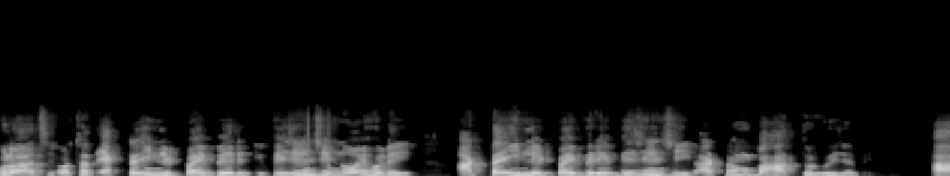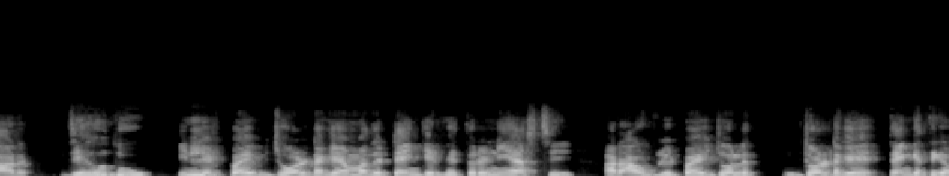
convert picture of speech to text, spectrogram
খোলা আছে। অর্থাৎ একটা ইনলেট পাইপের এফিসিয়েন্সি নয় হলে আটটা ইনলেট পাইপের এফিসিয়েন্সি আট নং বাহাত্তর হয়ে যাবে। আর যেহেতু ইনলেট পাইপ জলটাকে আমাদের ট্যাঙ্কের ভেতরে নিয়ে আসছে, আর আউটলেট পাইপ জলের জলটাকে ট্যাঙ্কের থেকে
